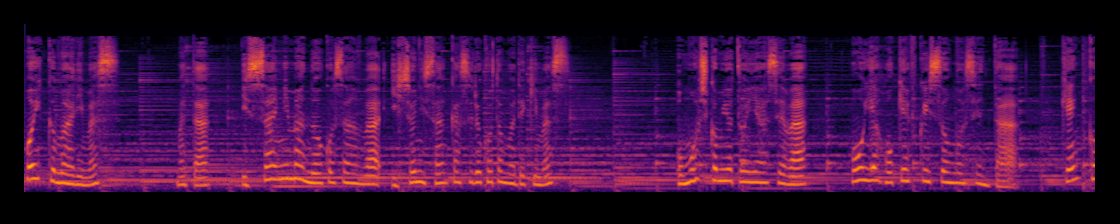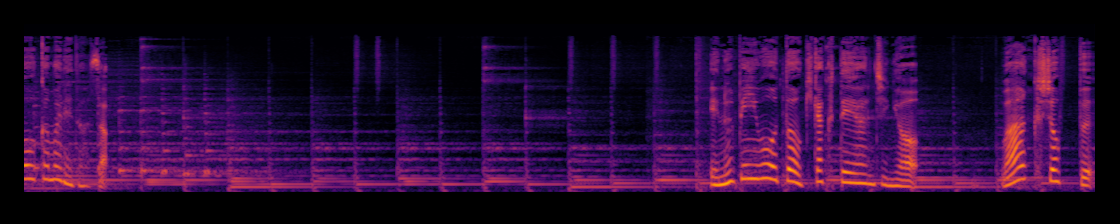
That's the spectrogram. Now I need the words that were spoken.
保育もあります。また1歳未満のお子さんは一緒に参加することもできます。お申し込みお問い合わせは法や保健福祉総合センター健康課までどうぞ。NPO と企画提案事業ワークショップ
